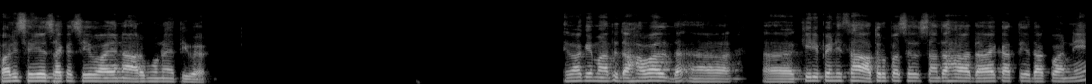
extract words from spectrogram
පරිසරය සැකසේවා යන අරමුණ ඇතිව. ඒ වගේම අද දහවල් ද- අ, අ, කිරිපෙණි සහ අතුරුපස සඳහා දායකත්වයේ දක්වන්නේ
